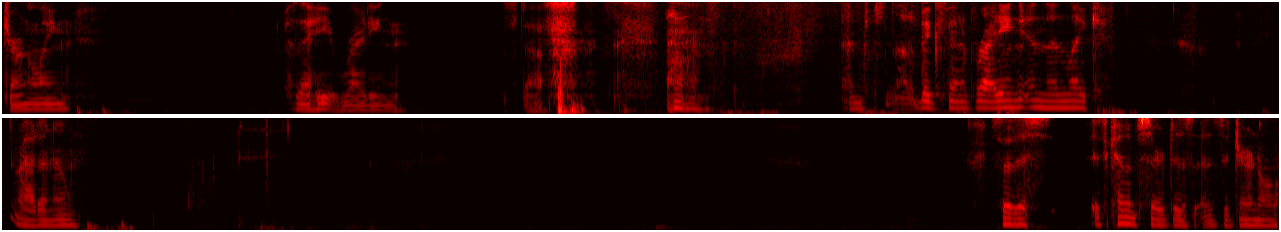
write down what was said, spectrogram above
journaling because I hate writing stuff. um, I'm just not a big fan of writing, and then like I don't know. So this it's kind of served as as a journal,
